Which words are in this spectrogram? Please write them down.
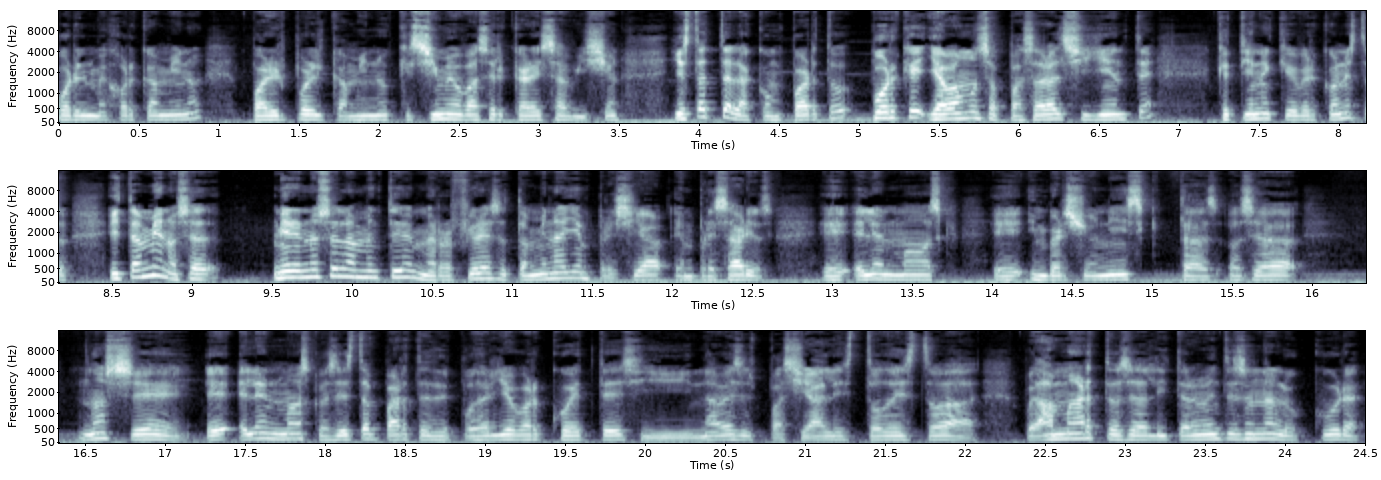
por el mejor camino para ir por el camino que sí me va a acercar a esa visión. Y esta te la comparto porque ya vamos a pasar al siguiente que tiene que ver con esto. Y también, o sea, Miren, no solamente me refiero a eso, también hay empresarios, eh, Elon Musk, eh, inversionistas, o sea, no sé, e-, Elon Musk, pues esta parte de poder llevar cohetes y naves espaciales, todo esto a, a Marte, o sea, literalmente es una locura.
